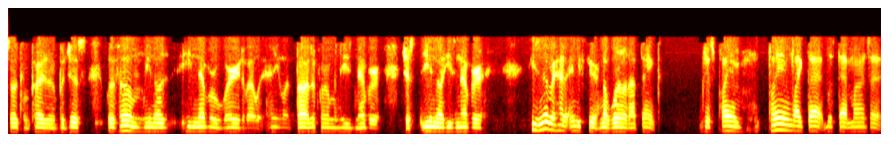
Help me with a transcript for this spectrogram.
so competitive, but just with him, you know, he never worried about what anyone thought of him, and he's never just, you know, he's never he's never had any fear in the world. I think just playing playing like that with that mindset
